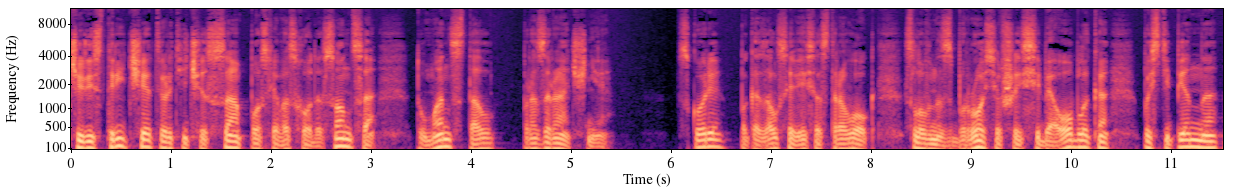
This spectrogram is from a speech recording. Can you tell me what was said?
через три четверти часа после восхода солнца, туман стал прозрачнее. Вскоре показался весь островок, словно сбросивший с себя облако, постепенно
